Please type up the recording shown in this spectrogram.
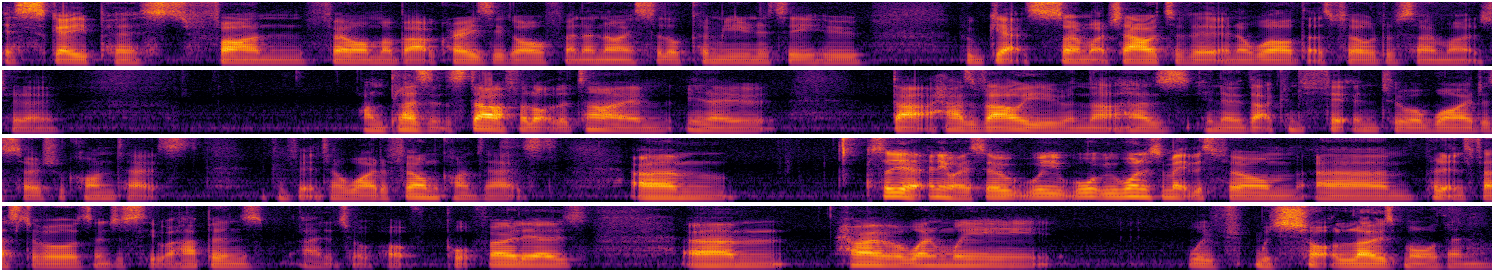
escapist fun film about crazy golf and a nice little community who who gets so much out of it in a world that's filled with so much you know unpleasant stuff a lot of the time you know that has value and that has you know that can fit into a wider social context can fit into a wider film context um, so yeah anyway so we we wanted to make this film um, put it into festivals and just see what happens add it to our portfolios um, however when we we've we shot loads more than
